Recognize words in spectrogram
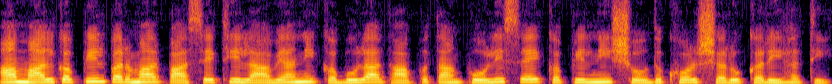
આ માલ કપિલ પરમાર પાસેથી લાવ્યાની કબૂલાત આપતાં પોલીસે કપિલની શોધખોળ શરૂ કરી હતી.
